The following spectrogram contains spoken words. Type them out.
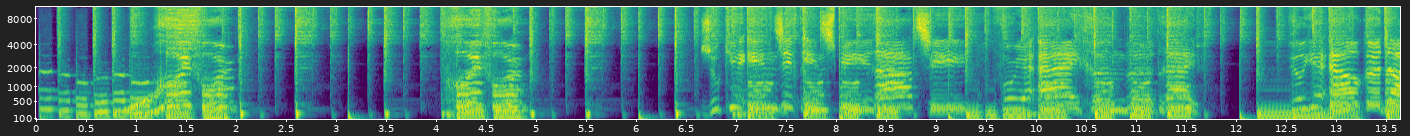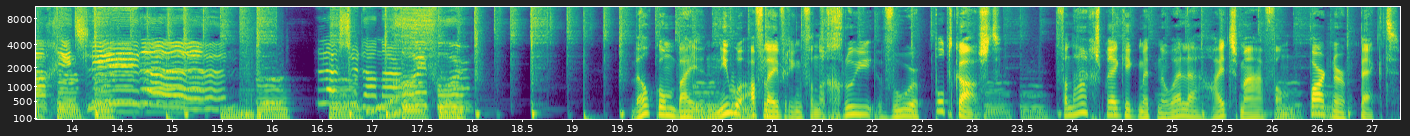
Gooi voor. Gooi voor. Zoek je inzicht, inspiratie voor je eigen bedrijf. Wil je elke dag iets leren? Luister dan naar Gooi voor. Welkom bij een nieuwe aflevering van de Groeivoer podcast. Vandaag spreek ik met Noelle Heidsma van Partner Pact.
